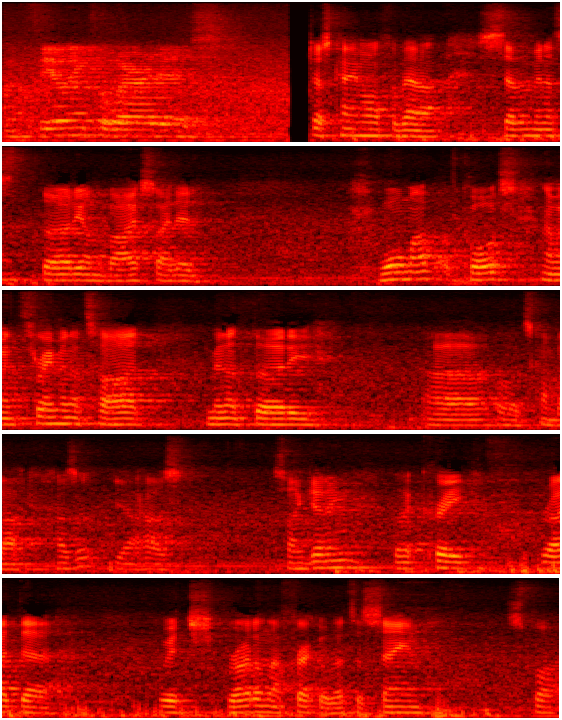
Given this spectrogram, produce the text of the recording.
I'm feeling for where it is. Just came off about 7 minutes 30 on the bike, so I did warm up, of course. I went 3 minutes hard, minute 30. Uh, oh, it's come back, has it? Yeah, it has. So I'm getting that creak right there, which right on that freckle, that's the same spot.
